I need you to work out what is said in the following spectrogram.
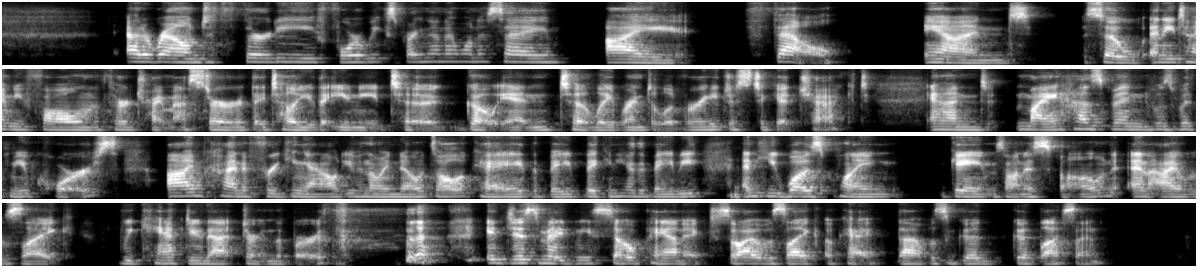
at around 34 weeks pregnant, I want to say, I fell. And so anytime you fall in the third trimester, they tell you that you need to go into labor and delivery just to get checked. And my husband was with me, of course. I'm kind of freaking out, even though I know it's all okay. The baby, they can hear the baby. And he was playing games on his phone. And I was like, we can't do that during the birth. it just made me so panicked. So I was like, okay, that was a good, good lesson.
